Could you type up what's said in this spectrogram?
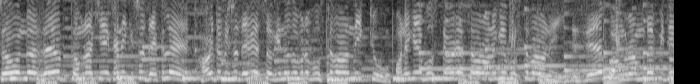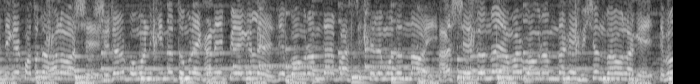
সো বন্ধুরা? যাই হোক, তোমরা কি এখানে কিছু দেখলে? হয়তো কিছু দেখেছ, কিন্তু তোমরা বুঝতে পারোনি একটু। অনেকেই বুঝতে পেরেছ, আবার অনেকেই বুঝতে পারোনি যে বংরামদা পৃথিবীকে কতটা ভালোবাসে। সেটার প্রমাণ কিন্তু তোমরা এখানেই পেয়ে গেলে যে বংরামদার পাঁচটি ছেলে মতন নয়। আর সেই জন্যই আমার বংরামদাকে ভীষণ ভালো লাগে এবং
